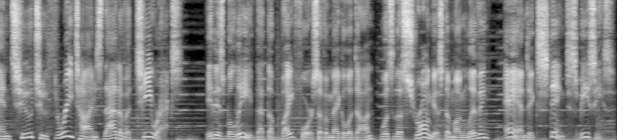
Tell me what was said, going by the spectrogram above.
and 2 to 3 times that of a T Rex. It is believed that the bite force of a megalodon was the strongest among living and extinct species.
